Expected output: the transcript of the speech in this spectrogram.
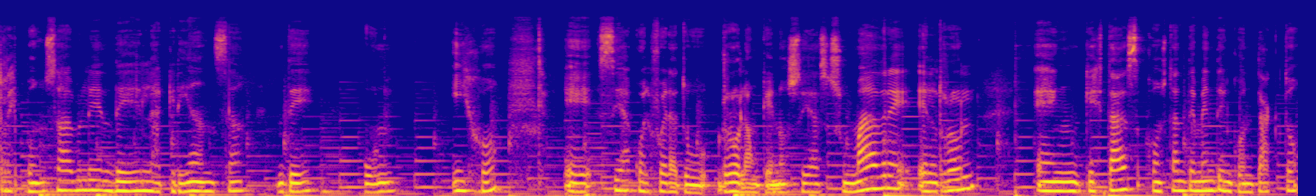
responsable de la crianza de un hijo eh, sea cual fuera tu rol, aunque no seas su madre, el rol en que estás constantemente en contacto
